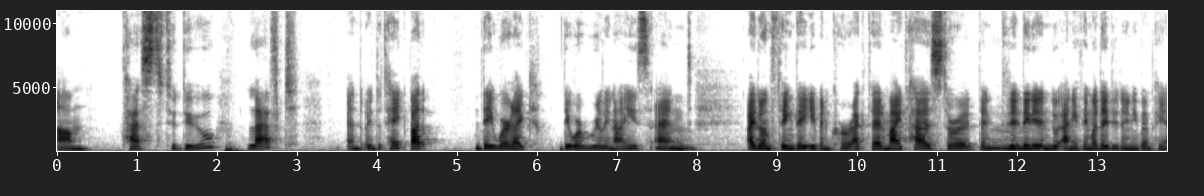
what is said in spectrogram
um, tests to do left and, and to take but they were like they were really nice mm-hmm. and I don't think they even corrected my test or they, mm. they, they, didn't do anything or they didn't even pay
